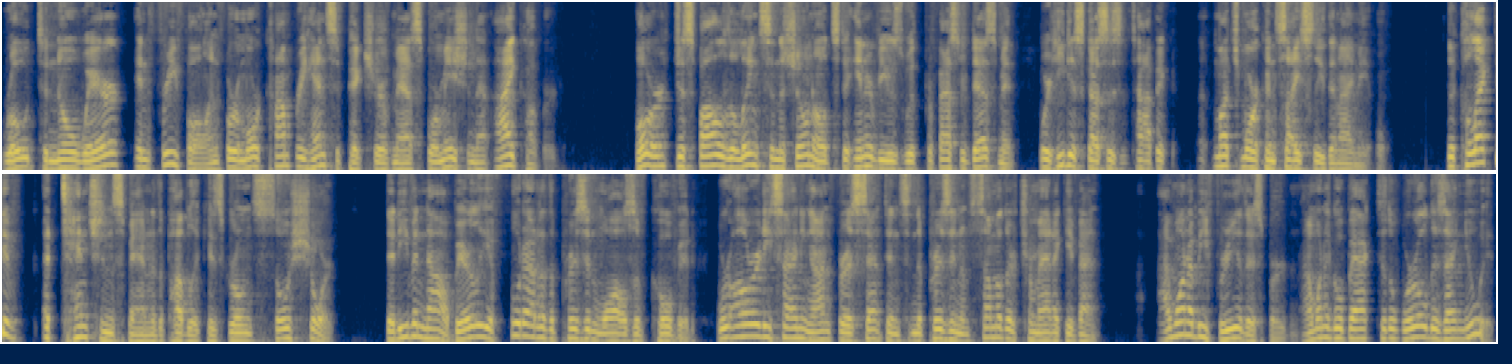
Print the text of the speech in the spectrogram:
Road to Nowhere and Freefall, and for a more comprehensive picture of mass formation that I covered. Or just follow the links in the show notes to interviews with Professor Desmet, where he discusses the topic much more concisely than I'm able. The collective attention span of the public has grown so short that even now, barely a foot out of the prison walls of COVID, we're already signing on for a sentence in the prison of some other traumatic event. I want to be free of this burden. I want to go back to the world as I knew it.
